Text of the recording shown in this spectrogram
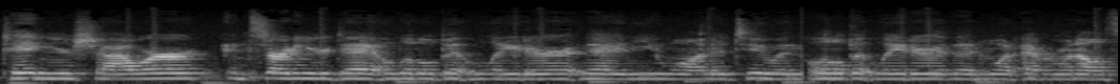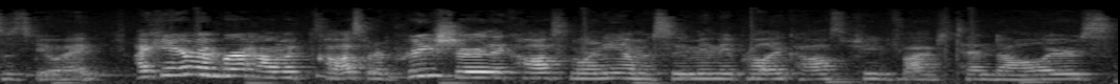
taking your shower and starting your day a little bit later than you wanted to and a little bit later than what everyone else is doing. I can't remember how much it cost, but I'm pretty sure they cost money. I'm assuming they probably cost between five to ten dollars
